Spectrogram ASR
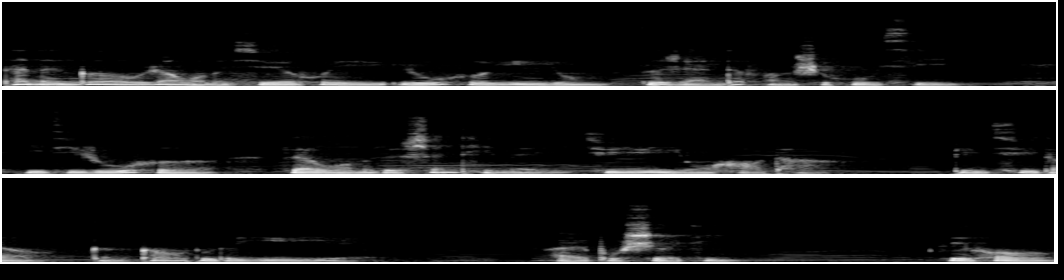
它能够让我们学会如何运用自然的方式呼吸，以及如何在我们的身体内去运用好它，并去到更高度的愉悦，而不射精。最后，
